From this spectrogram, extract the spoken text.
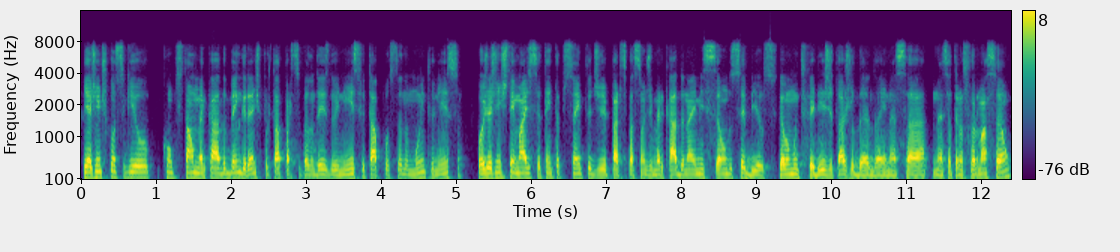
e a gente conseguiu conquistar um mercado bem grande por estar participando desde o início e estar apostando muito nisso. Hoje a gente tem mais de 70% de participação de mercado na emissão do CBIOS. Estamos muito felizes de estar ajudando aí nessa, nessa transformação.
